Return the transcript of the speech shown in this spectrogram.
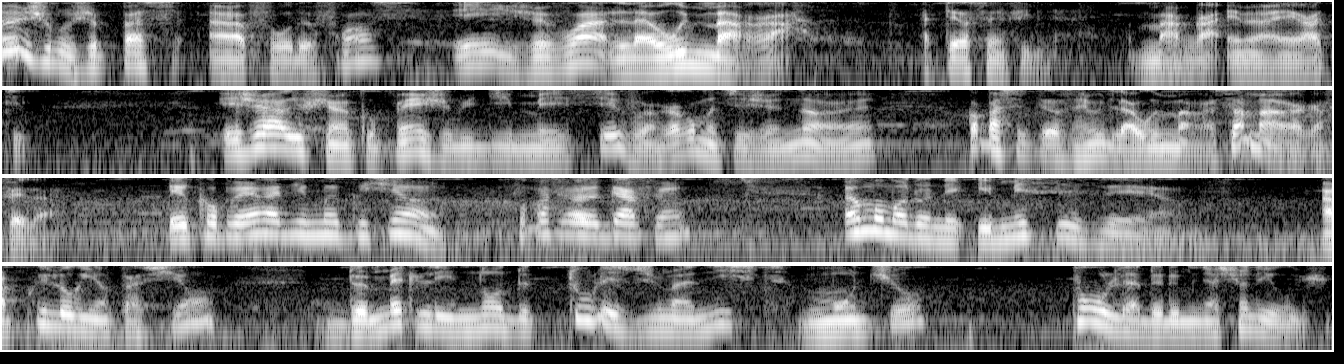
Un jour, je passe à Fort-de-France et je vois la rue Marat, à Terre-Saint-Ville. Marat, M-A-R-A-T. Et j'arrive chez un copain, je lui dis, mais c'est vrai, regarde comment c'est jeune, non, hein? Quand passe à Terre-Saint-Ville, la rue Marat, ça Marat qu'a fait là? Et le copain a dit, moi, Christian, faut pas faire le gaffe, hein? À un moment donné, Aimé Césaire a pris l'orientation de mettre les noms de tous les humanistes mondiaux pour la dénomination des rues.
